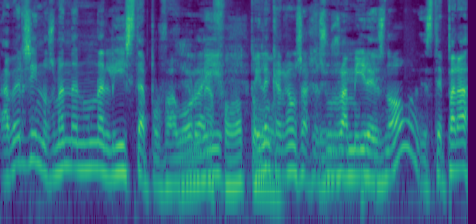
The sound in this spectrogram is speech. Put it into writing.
A ver si nos mandan una lista, por favor. Una ahí, foto. ahí le encargamos a Jesús Sí. Ramírez, ¿no? Este, para,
